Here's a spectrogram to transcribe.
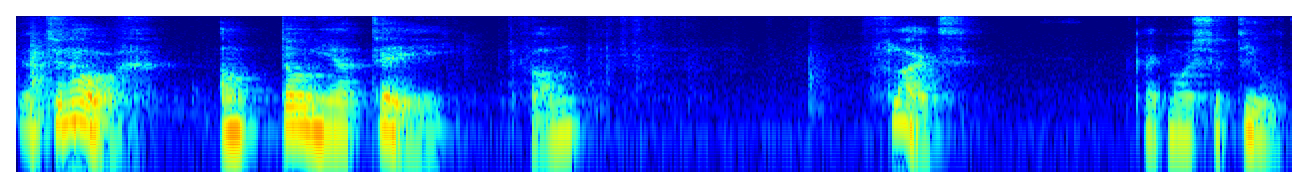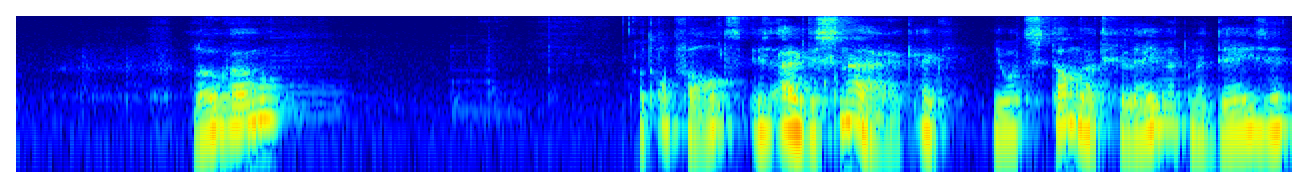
tenor Antonia T. van Flight. Kijk, mooi subtiel logo. Wat opvalt is eigenlijk de snaren. Kijk, die wordt standaard geleverd met deze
